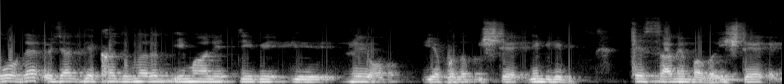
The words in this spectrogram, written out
Orada özellikle kadınların imal ettiği bir e, reyon yapılıp işte ne bileyim kestane balı, işte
